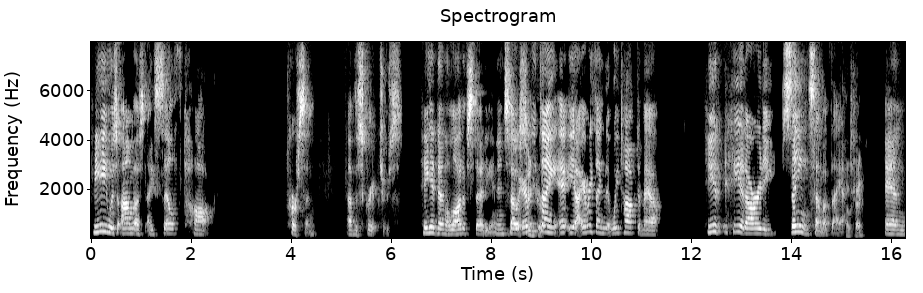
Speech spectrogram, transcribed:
he was almost a self taught person of the scriptures. He had done a lot of studying. And so everything, eh, yeah, everything that we talked about, he had, he had already seen some of that Okay. and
